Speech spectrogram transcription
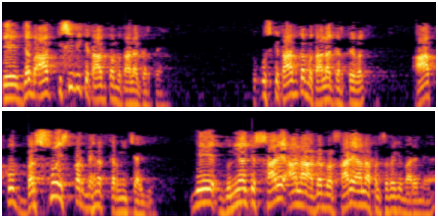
कि जब आप किसी भी किताब का मुताला करते हैं तो उस किताब का मुताला करते वक्त आपको बरसों इस पर मेहनत करनी चाहिए। ये दुनिया के सारे आला अदब और सारे आला फलसफे के बारे में है।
